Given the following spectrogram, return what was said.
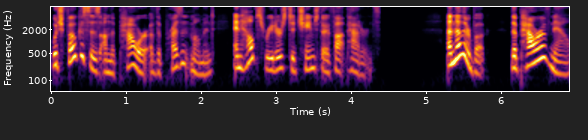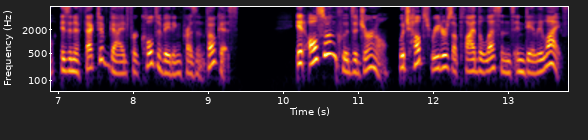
which focuses on the power of the present moment and helps readers to change their thought patterns. Another book, The Power of Now, is an effective guide for cultivating present focus. It also includes a journal, which helps readers apply the lessons in daily life.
